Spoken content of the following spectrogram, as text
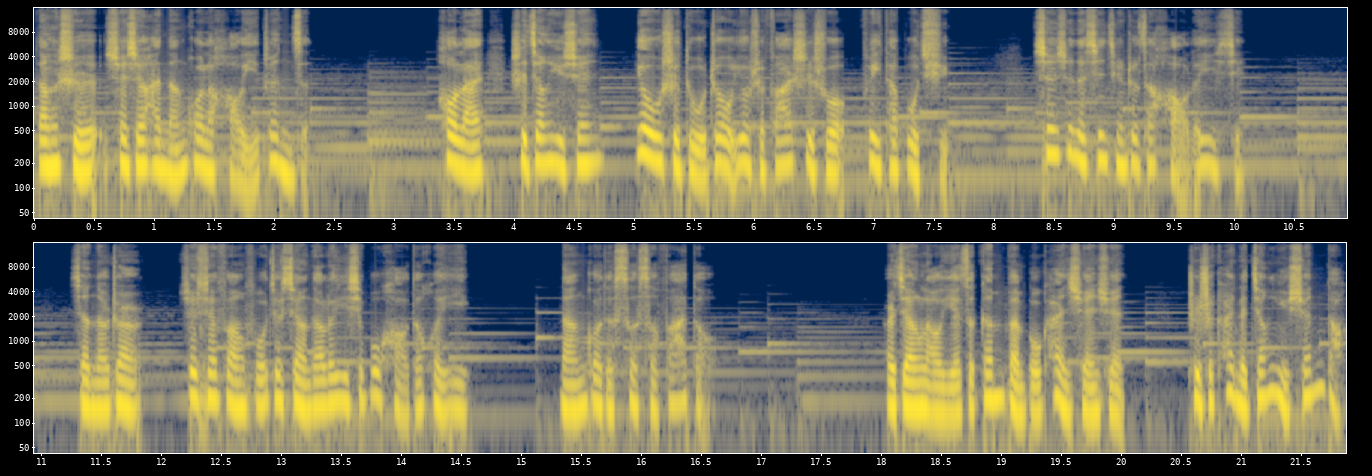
当时轩轩还难过了好一阵子。后来是江逸轩又是赌咒又是发誓说非他不娶，轩轩的心情这才好了一些。想到这儿，轩轩仿佛就想到了一些不好的回忆，难过的瑟瑟发抖。而江老爷子根本不看轩轩，只是看着江玉轩道：“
